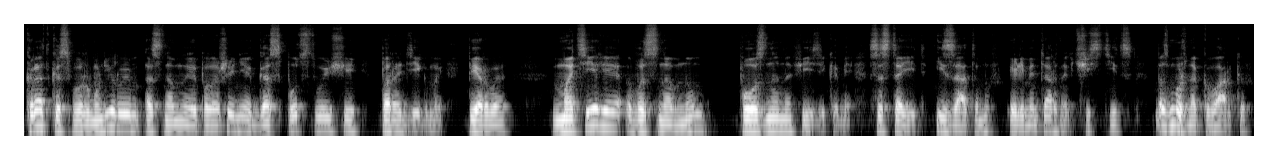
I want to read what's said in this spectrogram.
Кратко сформулируем основные положения господствующей парадигмы. Первое. Материя в основном познана физиками, состоит из атомов, элементарных частиц, возможно, кварков,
